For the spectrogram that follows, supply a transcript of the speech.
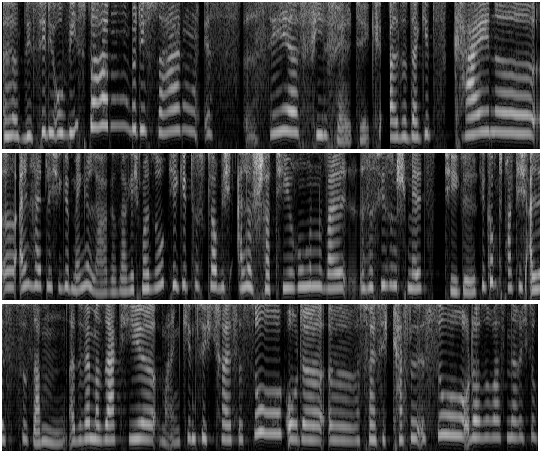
Äh, die CDU Wiesbaden, würde ich sagen, ist sehr vielfältig. Also da gibt's keine äh, einheitliche Gemengelage, sage ich mal so. Hier gibt es, glaube ich, alle Schattierungen, weil es ist wie so ein Schmelztiegel. Hier kommt praktisch alles zusammen. Also wenn man sagt, hier mein Kinzigkreis ist so oder äh, was weiß ich, Kassel ist so oder sowas in der Richtung,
